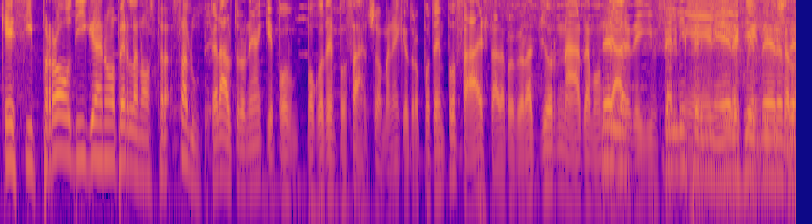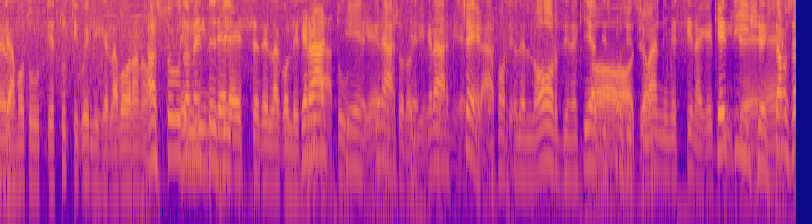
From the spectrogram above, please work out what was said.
che si prodigano per la nostra salute. Peraltro neanche po- poco tempo fa, insomma, neanche troppo tempo fa, è stata proprio la giornata mondiale Del- degli infermieri. sì, vero, salutiamo tutti e tutti quelli che lavorano Assolutamente sì. nell'interesse della collettività. Grazie, tutti, eh, non solo grazie, gli grazie. infermieri. Certo, la grazie. forza dell'ordine, chi è a Oh, disposizione. Giovanni Messina che, che dice? dice, eh, ciao se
